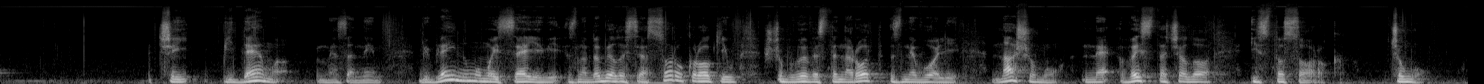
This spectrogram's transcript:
чи підемо ми за ним. Біблійному Мойсеєві знадобилося 40 років, щоб вивести народ з неволі. Нашому не вистачило і 140. Чому?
